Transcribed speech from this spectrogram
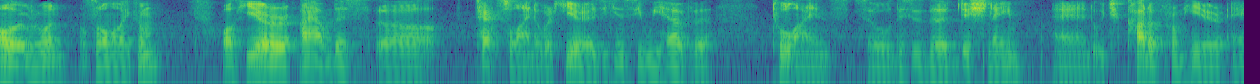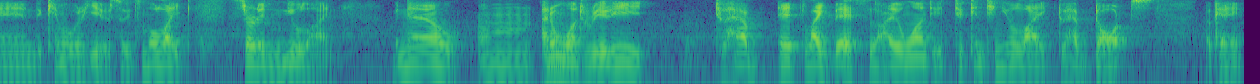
Hello everyone, Assalamu alaikum. Well, here I have this uh, text line over here. As you can see, we have uh, two lines. So this is the dish name and which cut off from here and came over here. So it's more like starting a new line. But now um, I don't want really to have it like this. So I want it to continue like to have dots, okay,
